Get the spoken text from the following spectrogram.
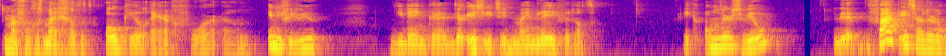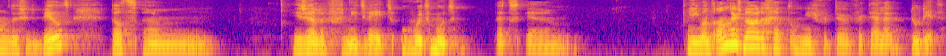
Maar volgens mij geldt het ook heel erg voor um, individuen. Die denken, er is iets in mijn leven dat ik anders wil vaak is er dan dus het beeld dat um, je zelf niet weet hoe het moet. Dat um, iemand anders nodig hebt om je te vertellen, doe dit.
